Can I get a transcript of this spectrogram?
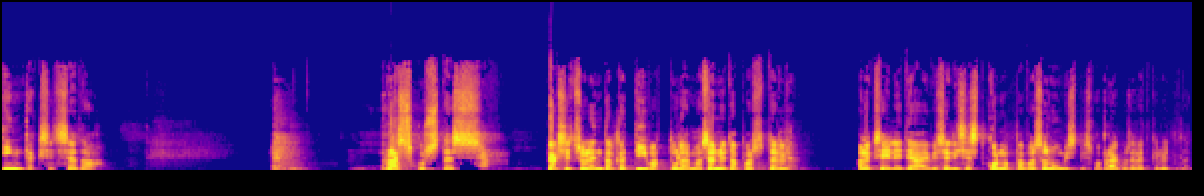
hindaksid seda. raskustes peaksid sul endal ka tiivad tulema, see on nüüd Apostel Aleksei Ledjajevi sellisest kolmapäeva sõnumist, mis ma praegusel hetkel ütlen.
